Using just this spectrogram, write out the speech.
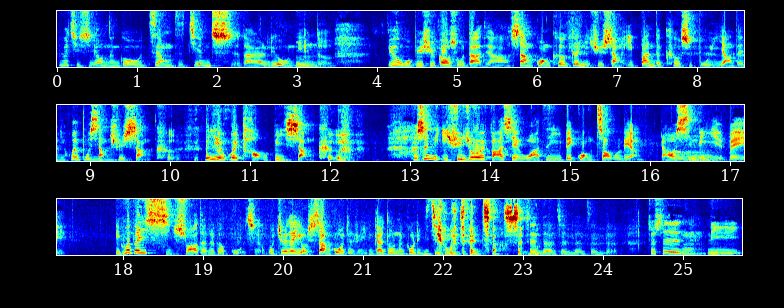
因为其实要能够这样子坚持大概六年的。因为我必须告诉大家，上光课跟你去上一般的课是不一样的。你会不想去上课，你也会逃避上课。可是你一去就会发现，哇，自己被光照亮，然后心里也被，你会被洗刷的那个过程。我觉得有上过的人应该都能够理解我在讲什么。真的，真的，真的。就是你，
